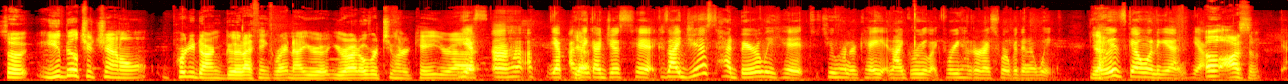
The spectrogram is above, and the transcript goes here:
So you built your channel pretty darn good. I think right now you're you're at over 200k. You're at. Yes. Uh huh. Yep. I Yeah. think I just hit because I just had barely hit 200k, and I grew like 300. I swear within a week. Yeah. So it's going again. Yeah. Oh, awesome. Yeah.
